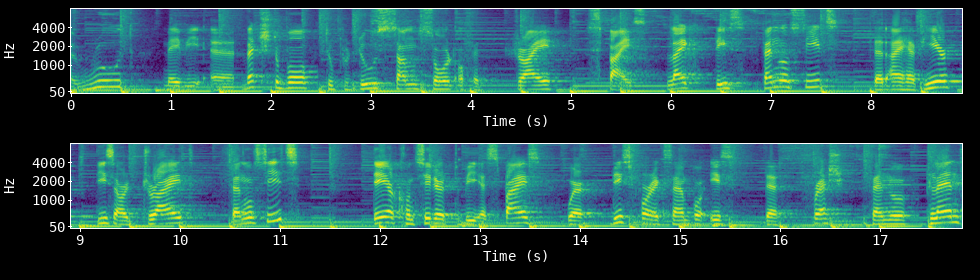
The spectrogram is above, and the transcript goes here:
a root, maybe a vegetable to produce some sort of a dry spice. Like these fennel seeds that I have here. These are dried fennel seeds. They are considered to be a spice where this, for example, is the fresh fennel plant.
